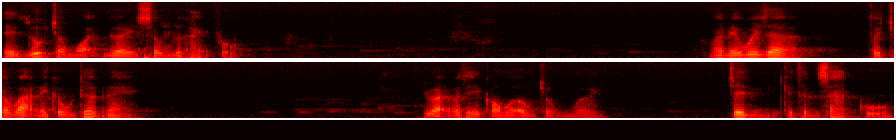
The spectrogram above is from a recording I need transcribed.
để giúp cho mọi người sống được hạnh phúc. Và nếu bây giờ tôi cho bạn cái công thức này, thì bạn có thể có một ông chồng mới trên cái thân xác cũ.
